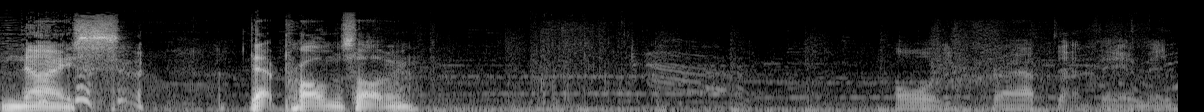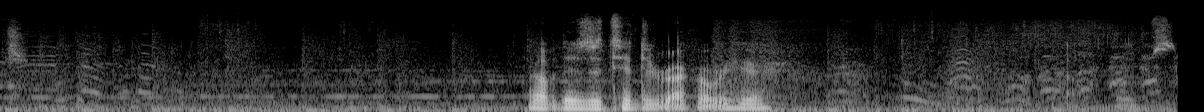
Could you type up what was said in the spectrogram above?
Nice. that problem solving. Holy crap, that damage. Oh, there's a tinted rock over here. Oh, oops.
